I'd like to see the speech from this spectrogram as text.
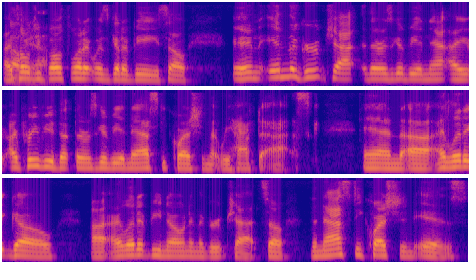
I Oh, told you both what it was gonna be. So in in the group chat, there was gonna be a na- I, I previewed that there was gonna be a nasty question that we have to ask, and uh, I let it go. Uh, I let it be known in the group chat. So the nasty question is:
